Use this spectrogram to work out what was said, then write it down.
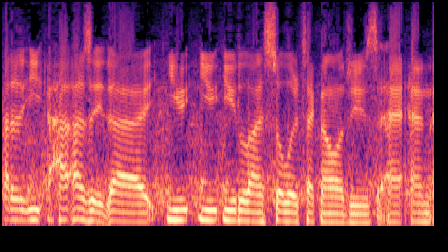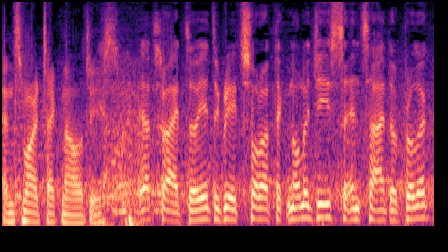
How does it, how does it uh, u- u- utilize solar technologies and, and, and smart technologies? That's right. So we integrate solar technologies inside our product.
